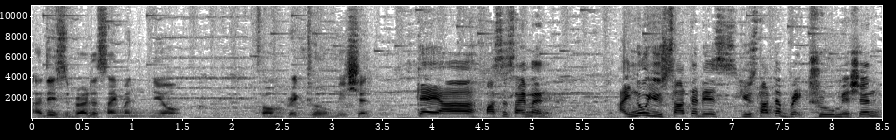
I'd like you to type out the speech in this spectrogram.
uh, this is Brother Simon Neo from Breakthrough Mission. Okay, uh, Pastor Simon, I know you started this, you started Breakthrough Mission,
